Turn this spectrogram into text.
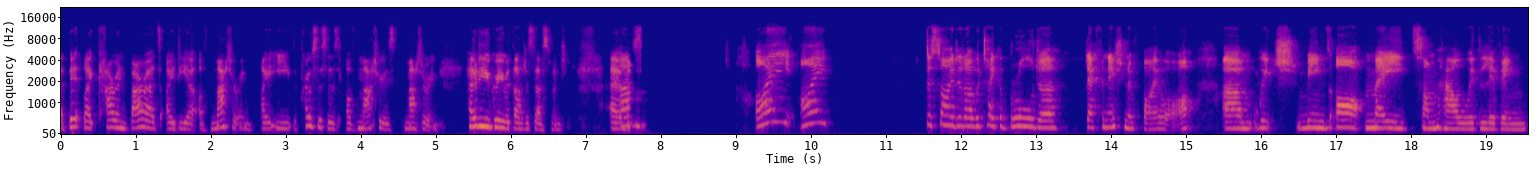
a bit like Karen Barad's idea of mattering, i.e., the processes of matters mattering. How do you agree with that assessment? Um, um, I I decided I would take a broader definition of bioart, um, which means art made somehow with living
